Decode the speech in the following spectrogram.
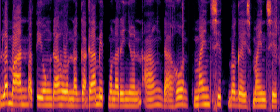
laman pati yung dahon, nagagamit mo na rin yun ang dahon. Mindset ba guys? Mindset.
